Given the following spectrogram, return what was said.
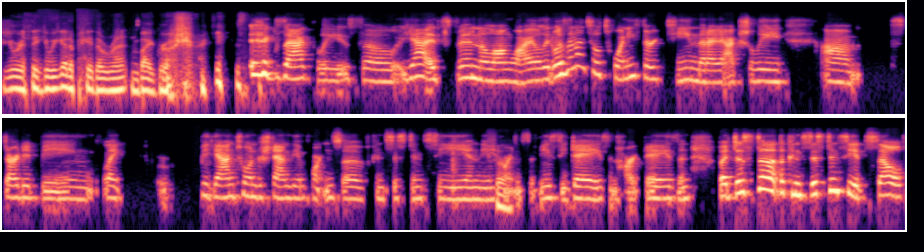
You were thinking we got to pay the rent and buy groceries. Exactly. So yeah, it's been a long while. It wasn't until 2013 that I actually um, started being like began to understand the importance of consistency and the Sure. importance of easy days and hard days and but just the the consistency itself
